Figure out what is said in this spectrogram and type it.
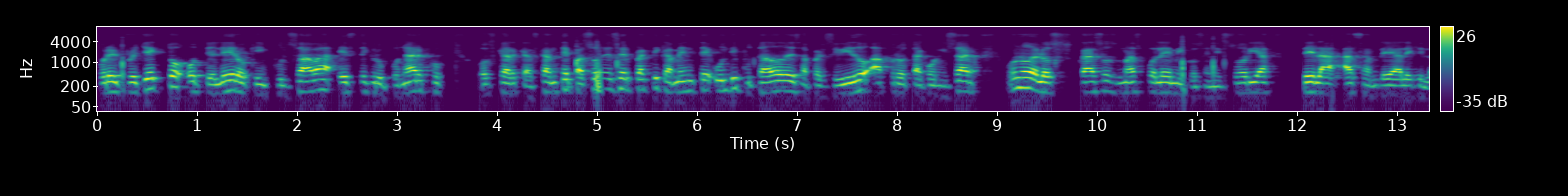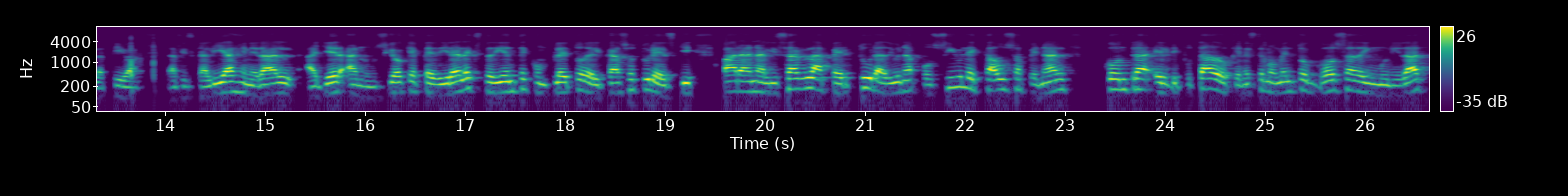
por el proyecto hotelero que impulsaba este grupo narco. Oscar Cascante pasó de ser prácticamente un diputado desapercibido a protagonizar uno de los casos más polémicos en la historia de la Asamblea Legislativa. La Fiscalía General ayer anunció que pedirá el expediente completo del caso Tureski para analizar la apertura de una posible causa penal contra el diputado que en este momento goza de inmunidad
